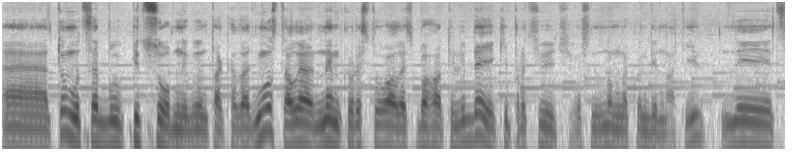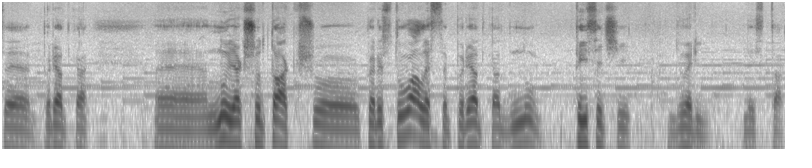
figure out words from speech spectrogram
Е, Тому це був підсобний, будемо так казати, мост, але ним користувалось багато людей, які працюють в основному на комбінаті. І це порядка, е, ну якщо так, що користувалися, порядка ну, тисячі дворів. Десь так,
